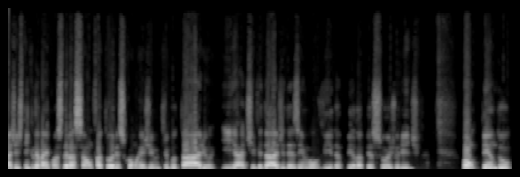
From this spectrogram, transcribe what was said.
a gente tem que levar em consideração fatores como regime tributário e a atividade desenvolvida pela pessoa jurídica. Bom, tendo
